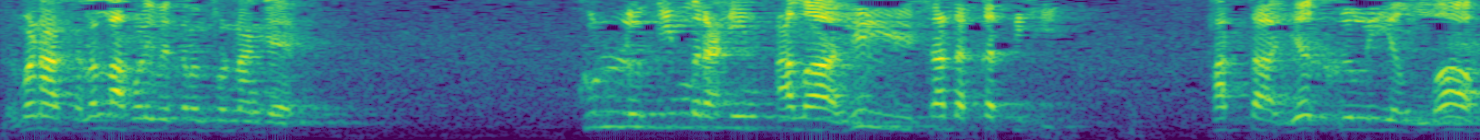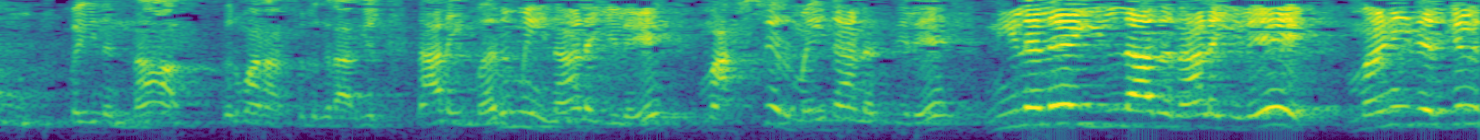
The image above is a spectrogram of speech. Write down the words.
பெருமானார் ஸல்லல்லாஹு அலைஹி சொன்னாங்க குல்லு இம்ரஇன் அலா லில்லி சதகத்திஹி ஹத்தா அல்லாஹு பைன நாஸ். பெருமானார் சொல்கிறார்கள் நாளை மறுமை நாளையிலே மஹ்ஷர் மைதானத்திலே நிழலே இல்லாத நாளையிலே மனிதர்கள்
